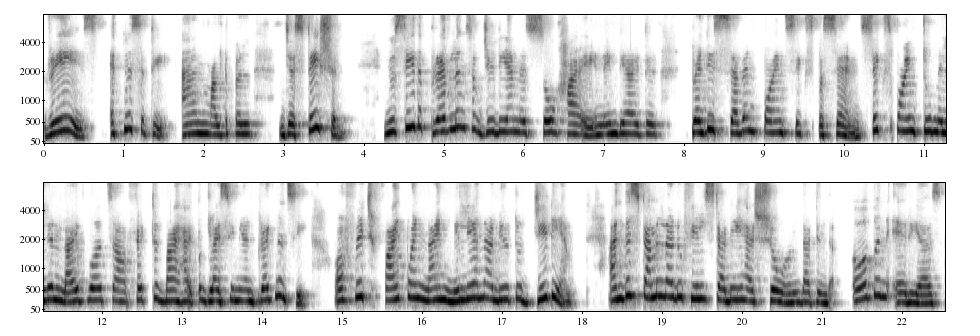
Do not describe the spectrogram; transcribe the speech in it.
race, ethnicity, and multiple gestation. You see, the prevalence of GDM is so high. In India, it is 27.6%. 6.2 million live births are affected by hyperglycemia in pregnancy, of which 5.9 million are due to GDM. And this Tamil Nadu field study has shown that in the urban areas,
